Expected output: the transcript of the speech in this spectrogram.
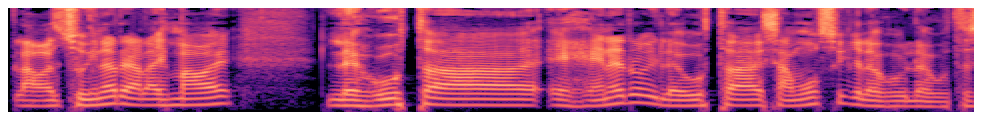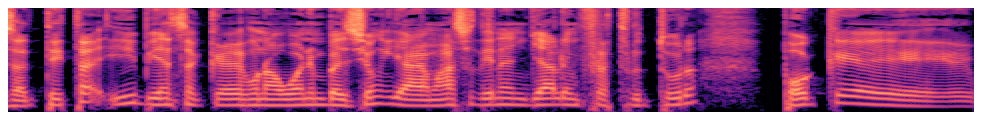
lavar su dinero y a la misma vez les gusta el género y les gusta esa música y les, les gusta ese artista y piensan que es una buena inversión y además tienen ya la infraestructura porque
